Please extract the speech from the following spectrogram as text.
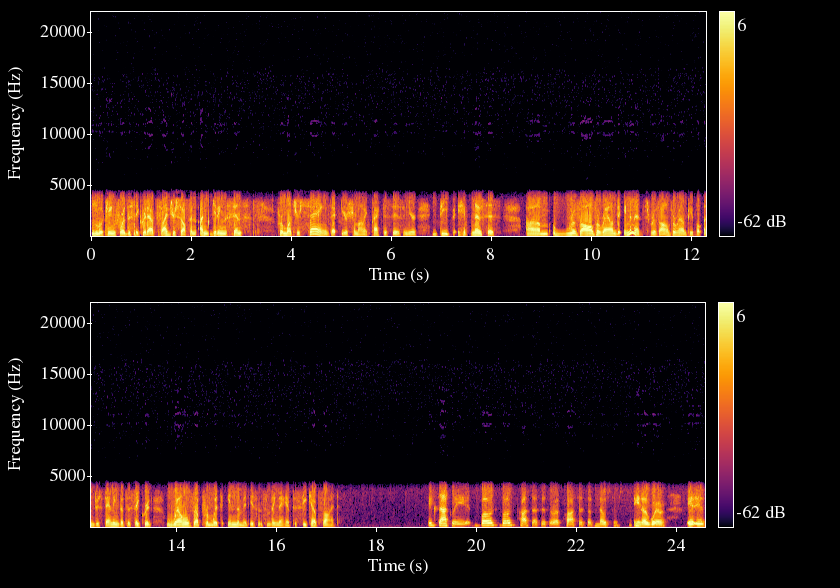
looking for the sacred outside yourself. And I'm getting the sense from what you're saying that your shamanic practices and your deep hypnosis um, revolve around immanence, revolve around people understanding that the sacred wells up from within them. It isn't something they have to seek outside. Exactly. Both both processes are a process of gnosis. You know, where it is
